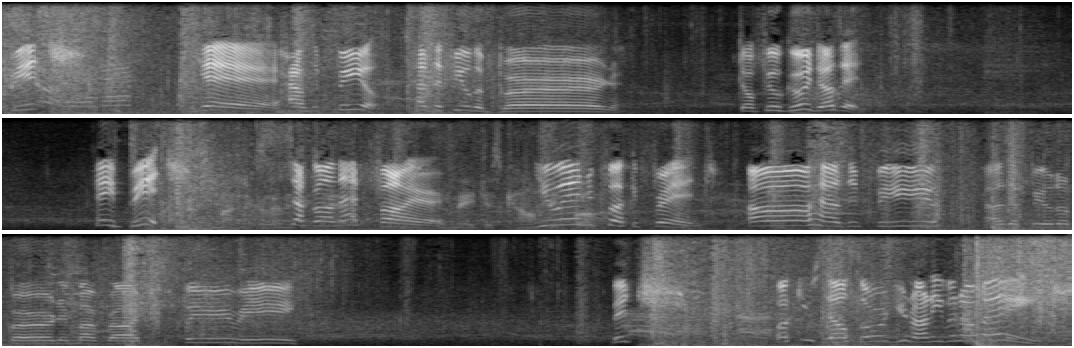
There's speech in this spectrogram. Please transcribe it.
bitch! Yeah, how's it feel? How's it feel to burn? Don't feel good, does it? Hey, bitch! Suck on that fire! You and your fucking friend. Oh, how's it feel? How's it feel to burn in my righteous fury? Bitch! Fuck you, Sellsword. You're not even a mage.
